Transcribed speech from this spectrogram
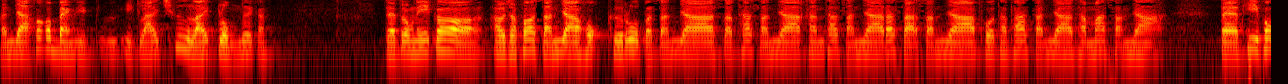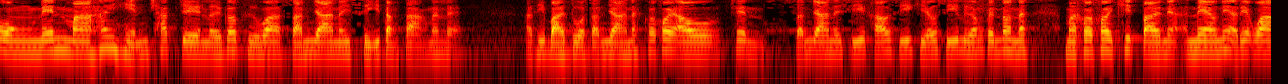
สัญญาเขาก็แบ่งอีกอีกหลายชื่อหลายกลุ่มด้วยกัน แต่ตรงนี้ก็เอาเฉพาะสัญญาหกคือรูปสัญญา สัทธสัญญา คันธสัญญารสสัญญา โพธภาสัญญาธรรมสัญญา แต่ที่พระองค์เน้นมาให้เห็นชัดเจนเลยก็คือว่าสัญญาในสีต่างๆ นั่นแหละ อธิบายตัวสัญญานะค่อยๆเอา เช่น สัญญาในสีขาวสีเขียวสีเหลืองเป็นต้นนะมาค่อยๆคคิดไปเนี่ยแนวเนี่ยเรียกว่า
